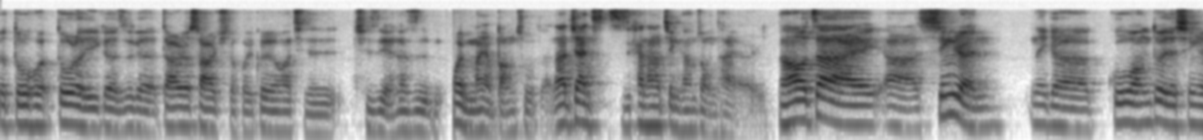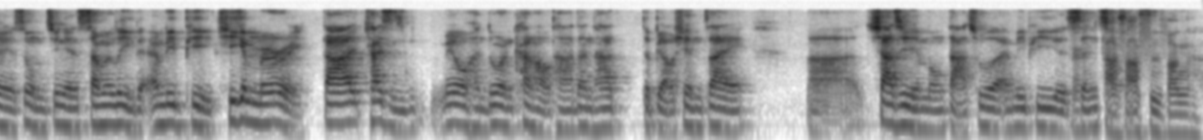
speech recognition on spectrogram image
又多回多了一个这个 Dario Saric 的回归的话，其实其实也算是会蛮有帮助的。那这样只是看他健康状态而已。然后再来啊、呃，新人那个国王队的新人，也是我们今年 Summer League 的 MVP Keegan Murray。大家开始没有很多人看好他，但他的表现在啊、呃、夏季联盟打出了 MVP 的身手，大杀四方啊！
